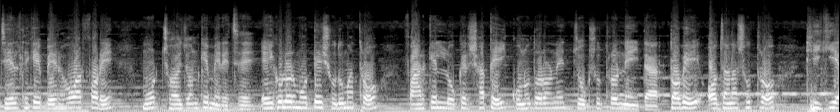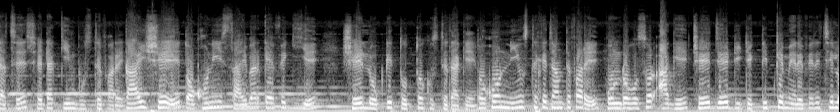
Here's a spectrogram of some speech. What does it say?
জেল থেকে বের হওয়ার পরে মোট ছয় জনকে মেরেছে। এইগুলোর মধ্যে শুধুমাত্র পার্কের লোকের সাথেই কোনো ধরনের যোগসূত্র নেই তার। তবে অজানা সূত্র ঠিকই আছে, সেটা কিম বুঝতে পারে। তাই সে তখনই সাইবার ক্যাফে গিয়ে সে লোকটির তথ্য খুঁজতে থাকে। তখন নিউজ থেকে জানতে পারে, পনেরো বছর আগে সে যে ডিটেকটিভকে মেরে ফেলেছিল,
